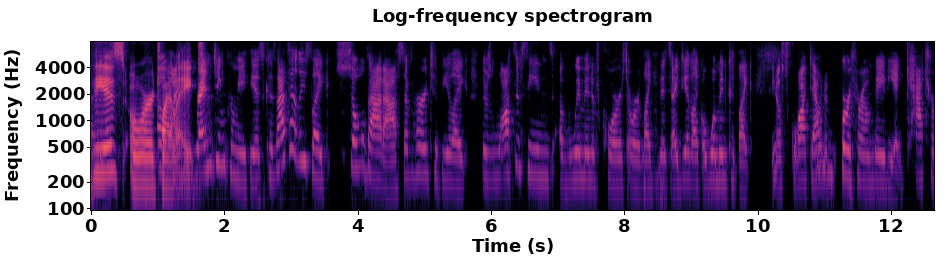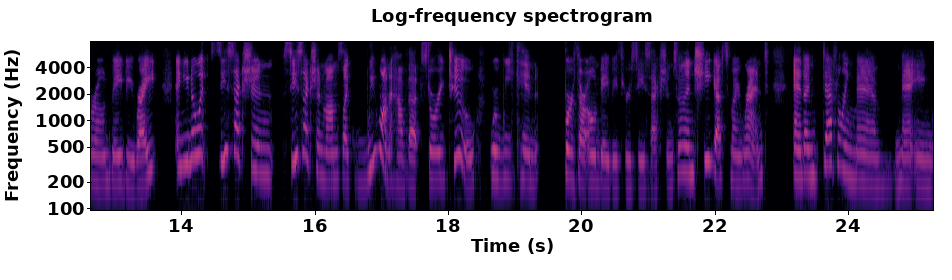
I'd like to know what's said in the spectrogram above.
Prometheus or Oh, I'm Twilight. renting Prometheus because that's at least like so badass of her to be like. There's lots of scenes of women, of course, or like this idea like a woman could like you know squat down and birth her own baby and catch her own baby, right? And you know what? C-section C-section moms like we want to have that story too, where we can birth our own baby through C-section. So then she gets my rent, and I'm definitely man manning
